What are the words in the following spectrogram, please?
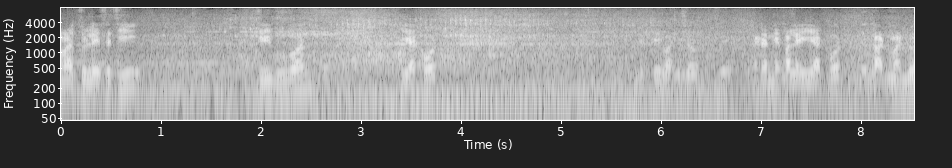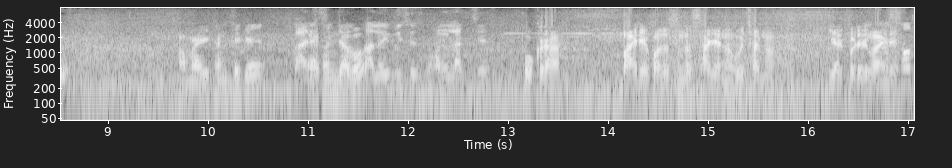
আমরা চলে এসেছি ত্রিভুবন এয়ারপোর্ট। দেখতেই পাচ্ছ এটা নেপালের এয়ারপোর্ট কাঠমান্ডু। আমরা এখান থেকে এখন যাব ভালোই বিশেষ ভালো লাগছে। পোখরা। বাইরে কত সুন্দর সাজানো গোছানো এয়ারপোর্টের বাইরে। সব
